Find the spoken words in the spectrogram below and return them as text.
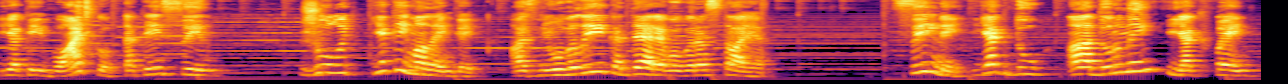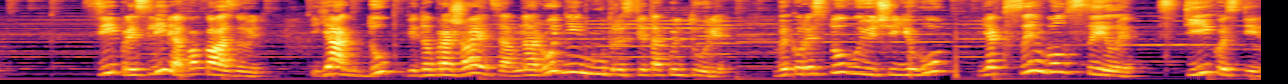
який батько, такий син. Жолудь який маленький, а з нього велике дерево виростає. Сильний, як дуб, а дурний, як пень. Ці прислів'я показують, як дуб відображається в народній мудрості та культурі, використовуючи його як символ сили, стійкості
